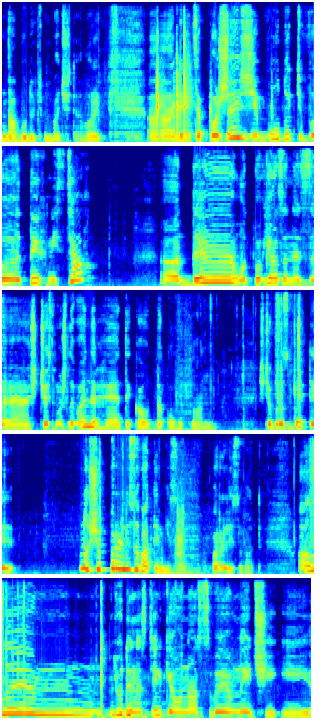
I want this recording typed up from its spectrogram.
Да, будуть, бачите, горить. А, дивіться, пожежі будуть в тих місцях, де от пов'язане з е, щось, можливо, енергетика, от такого плану. Щоб розбити, ну, щоб паралізувати місто. Паралізувати. Але люди настільки у нас войовничі і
